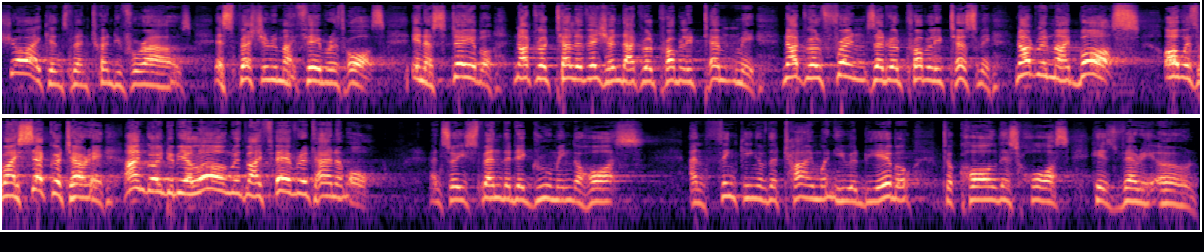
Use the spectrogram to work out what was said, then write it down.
Sure, I can spend 24 hours, especially with my favorite horse, in a stable, not with television that will probably tempt me, not with friends that will probably test me, not with my boss or with my secretary. I'm going to be alone with my favorite animal. And so he spent the day grooming the horse and thinking of the time when he will be able to call this horse his very own.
